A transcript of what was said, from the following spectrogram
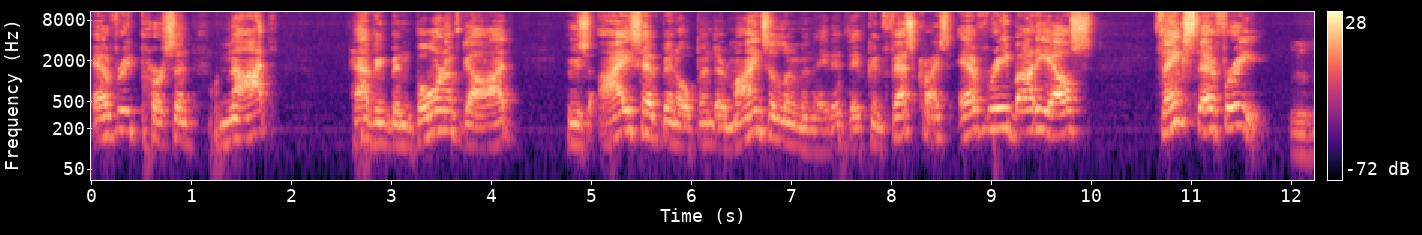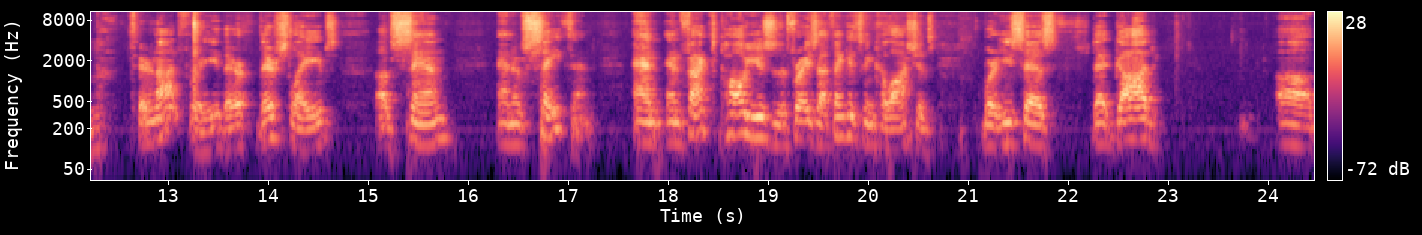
Every person not having been born of God, whose eyes have been opened, their minds illuminated, they've confessed Christ. Everybody else thinks they're free. Mm-hmm. They're not free. They're they're slaves of sin and of Satan. And in fact, Paul uses a phrase, I think it's in Colossians, where he says that God uh,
